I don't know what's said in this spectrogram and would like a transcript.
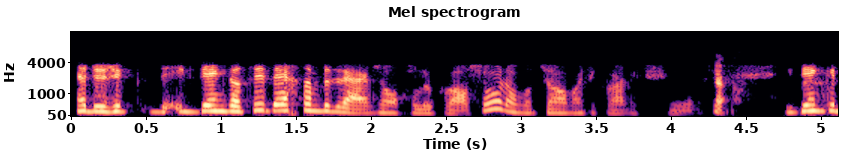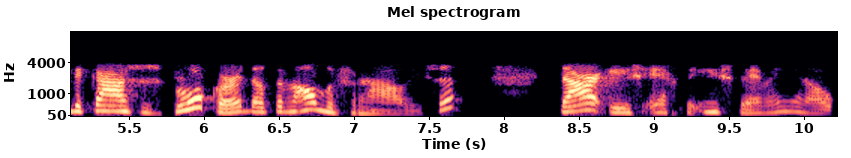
dus ik, ik denk dat dit echt een bedrijfsongeluk was, hoor, om het zo maar te kwalificeren. Ja. Ik denk in de casus Blokker dat er een ander verhaal is. Hè? Daar is echt de instemming en ook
